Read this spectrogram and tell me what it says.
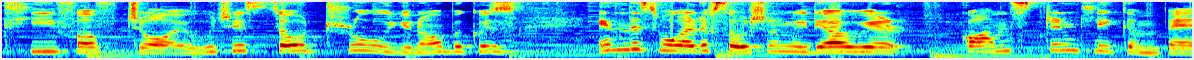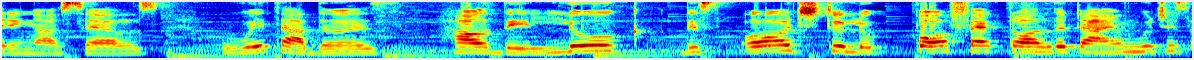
thief of joy, which is so true, you know, because in this world of social media, we're constantly comparing ourselves with others, how they look, this urge to look perfect all the time, which is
